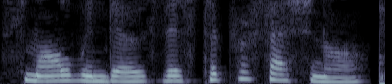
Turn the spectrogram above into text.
Small Windows Vista Professional.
